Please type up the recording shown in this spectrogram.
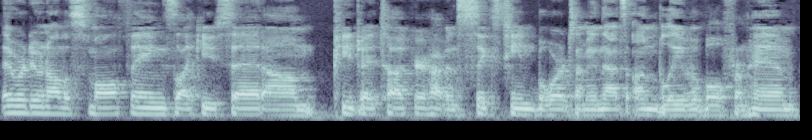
they were doing all the small things, like you said. Um, PJ Tucker having 16 boards, I mean that's unbelievable from him.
